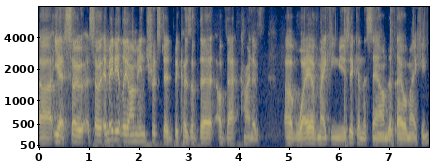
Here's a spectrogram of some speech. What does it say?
uh, yeah, so so immediately I'm interested because of the of that kind of uh, way of making music and the sound that they were making.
